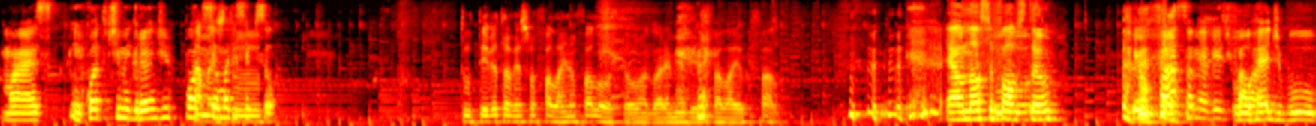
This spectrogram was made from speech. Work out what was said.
mas enquanto time grande pode Tá, ser uma tu- decepção. Tu teve a tua vez pra falar e não falou, então agora é minha vez de falar eu que falo. É o nosso O- Faustão. Eu faço a minha vez de O falar. Red Bull.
